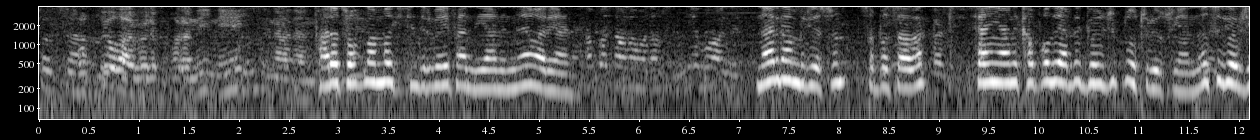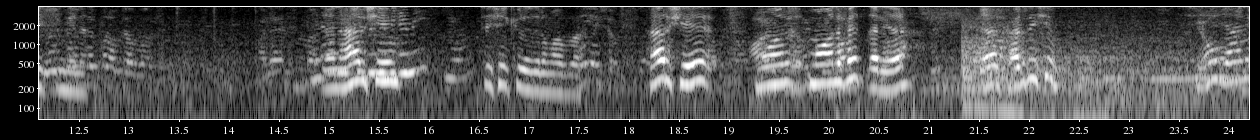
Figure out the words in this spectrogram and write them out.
Çok sağ ol. Topluyorlar böyle para. Ne, neye istinaden? Para toplanmak içindir beyefendi yani ne var yani? Sapasağlam adamsın. Niye bu haldesin? Nereden biliyorsun sapasağlam? Sen yani kapalı yerde gözlükle oturuyorsun yani. Nasıl göreceksin beni? Gözlerinde problem var. Alerjin var. Yani her şeyim... Bilemeyiz ki ya. Teşekkür ederim abla. Ne? Her şeye muhale- muhalefetler ya. Ya kardeşim. Sizi yani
